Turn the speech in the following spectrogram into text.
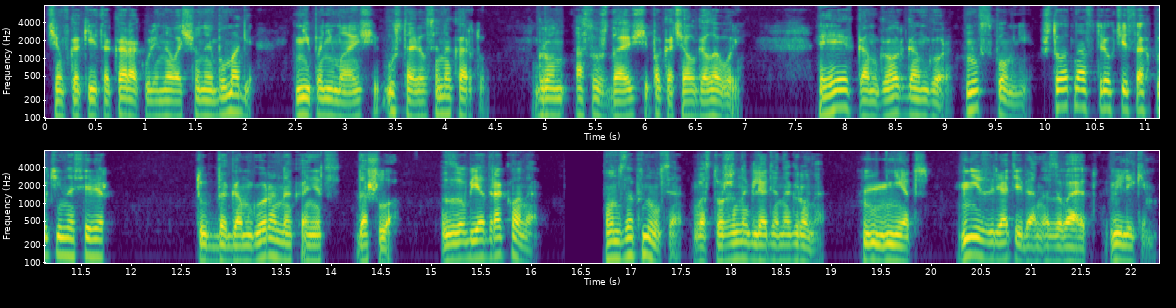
чем в какие-то каракули на вощеной бумаге, непонимающий уставился на карту. Грон осуждающий покачал головой. «Эх, Гамгор, Гамгор, ну вспомни, что от нас в трех часах пути на север?» Тут до Гамгора наконец дошло. «Зубья дракона!» Он запнулся, восторженно глядя на Грона. «Нет, не зря тебя называют великим».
